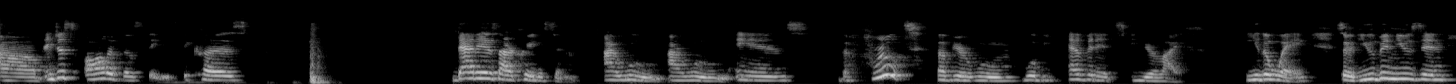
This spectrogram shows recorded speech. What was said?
um, and just all of those things because that is our creative center, our womb, our womb. And the fruit of your womb will be evident in your life either way. So if you've been using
